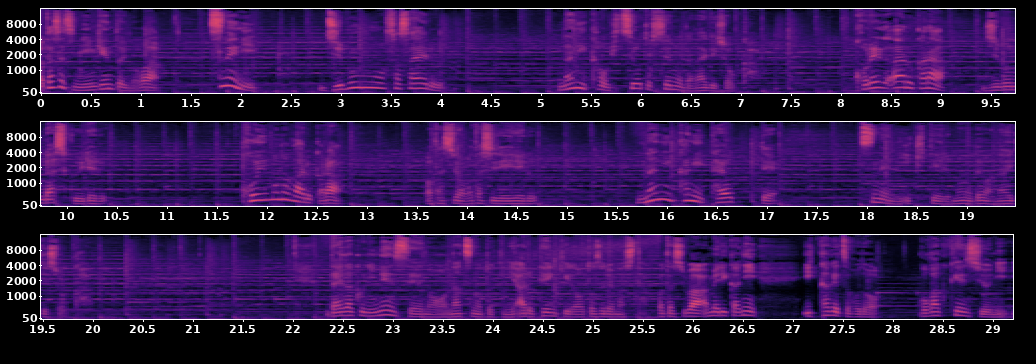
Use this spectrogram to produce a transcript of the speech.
私たち人間というのは常に自分を支える何かを必要としているのではないでしょうか。これがあるから自分らしくいれる。こういうものがあるから私は私でいれる。何かに頼って常に生きているものではないでしょうか。大学2年生の夏の時にある転機が訪れました。私はアメリカに1ヶ月ほど語学研修に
